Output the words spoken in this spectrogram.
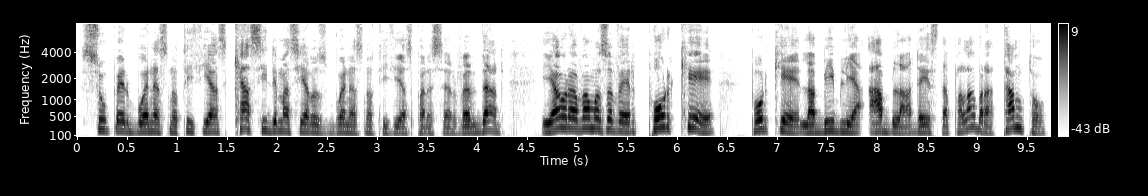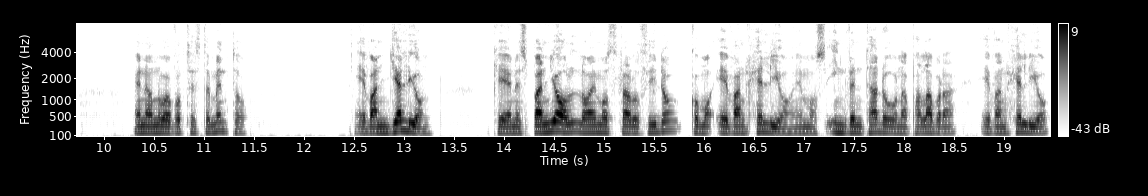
súper buenas noticias, casi demasiadas buenas noticias para ser verdad. Y ahora vamos a ver por qué, por qué la Biblia habla de esta palabra tanto en el Nuevo Testamento. Evangelion, que en español lo hemos traducido como evangelio. Hemos inventado una palabra, evangelio,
